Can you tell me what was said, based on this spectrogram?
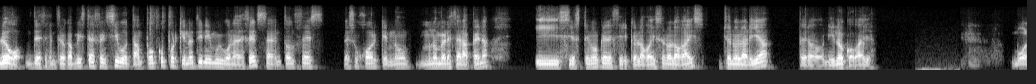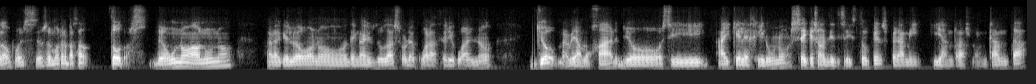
Luego, de centrocampista defensivo tampoco porque no tiene muy buena defensa, entonces es un jugador que no, no merece la pena. Y si os tengo que decir que lo hagáis o no lo hagáis, yo no lo haría, pero ni loco, vaya. Bueno, pues os hemos repasado todos, de uno a uno, para que luego no tengáis dudas sobre cuál hacer y cuál no. Yo me voy a mojar, yo si hay que elegir uno, sé que son 16 tokens, pero a mí Ian Rush me encanta,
